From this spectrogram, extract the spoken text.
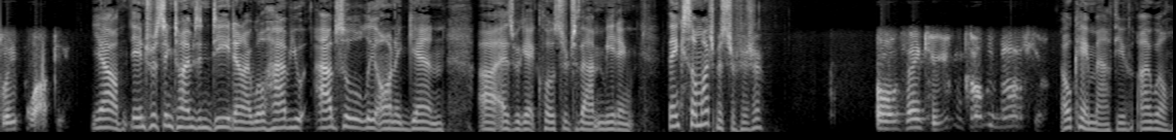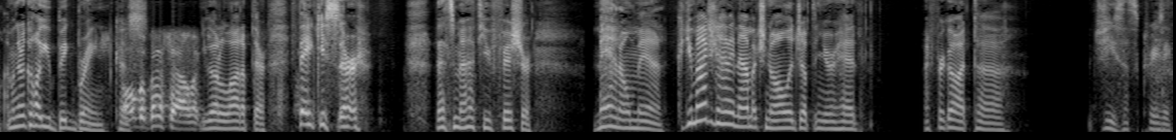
sleepwalking. Yeah, interesting times indeed. And I will have you absolutely on again uh, as we get closer to that meeting. Thanks so much, Mr. Fisher. Oh, thank you. You can call me Matthew. Okay, Matthew, I will. I'm going to call you Big Brain because all the best, Alex. You got a lot up there. Thank you, sir. That's Matthew Fisher. Man, oh man, could you imagine having that much knowledge up in your head? I forgot. Uh, geez, that's crazy.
